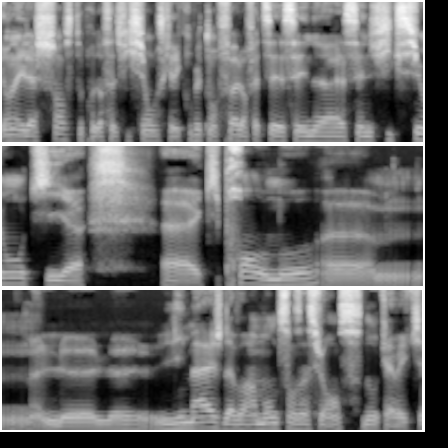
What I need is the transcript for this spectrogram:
on a eu la chance de produire cette fiction parce qu'elle est complètement folle. En fait, c'est une, c'est une fiction qui euh, euh, qui prend au mot euh, l'image d'avoir un monde sans assurance, donc avec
